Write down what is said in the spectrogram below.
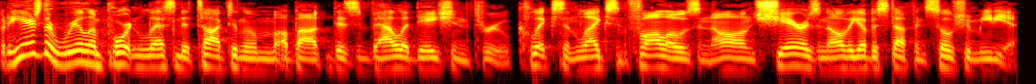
But here's the real important lesson to talk to them about this validation through clicks and likes and follows and all and shares and all the other stuff in social media.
